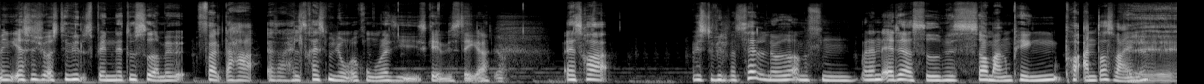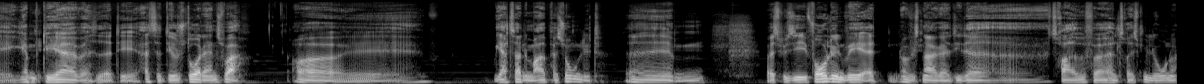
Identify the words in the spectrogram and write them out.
Men jeg synes jo også, det er vildt spændende, at du sidder med folk, der har altså 50 millioner kroner, de skal investere. Ja. Og jeg tror, hvis du vil fortælle noget om, sådan, hvordan er det at sidde med så mange penge på andres vegne? Øh, jamen det er, hvad hedder det, altså det er jo et stort ansvar, og øh, jeg tager det meget personligt. Øh, hvad skal vi sige, fordelen ved, at når vi snakker de der 30, 40, 50 millioner,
